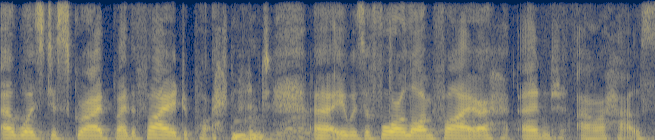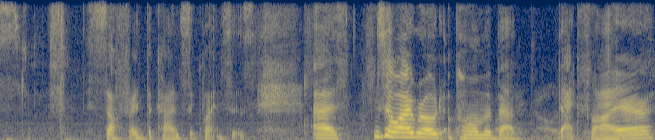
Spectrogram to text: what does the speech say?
uh, was described by the fire department. Uh, it was a four alarm fire, and our house suffered the consequences. Uh, so I wrote a poem about that fire,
